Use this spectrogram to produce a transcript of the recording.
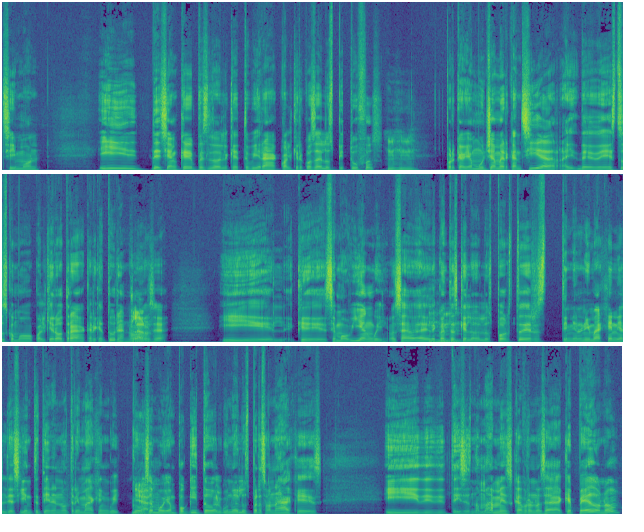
Simón. Y decían que pues lo del que tuviera cualquier cosa de los pitufos, porque había mucha mercancía de, de estos como cualquier otra caricatura, ¿no? Claro. O sea, y que se movían, güey. O sea, de cuentas que lo- los pósters tenían una imagen y al día siguiente tenían otra imagen, güey. Cómo Ya. se movía un poquito alguno de los personajes. Y te dices, no mames, cabrón, o sea, qué pedo, ¿no?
